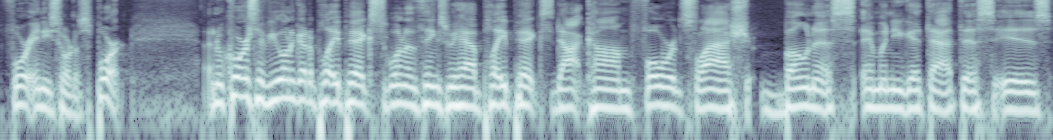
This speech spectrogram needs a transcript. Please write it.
for any sort of sport. And of course, if you want to go to PlayPicks, one of the things we have, playpicks.com forward slash bonus. And when you get that, this is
